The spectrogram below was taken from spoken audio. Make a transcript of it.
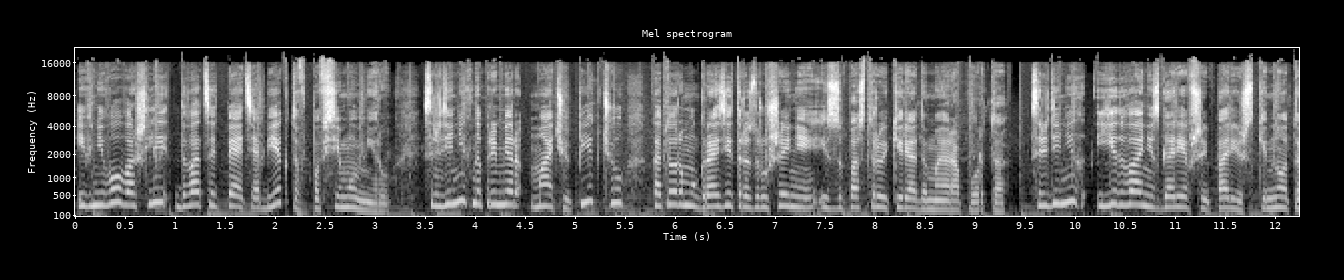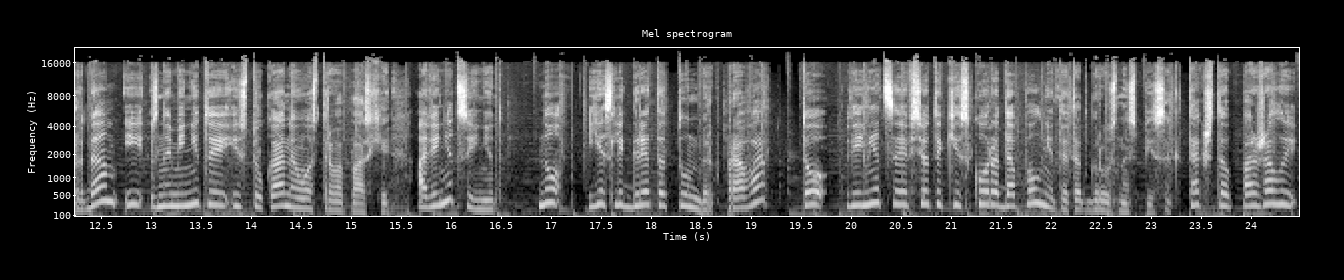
и в него вошли 25 объектов по всему миру. Среди них, например, Мачу-Пикчу, которому грозит разрушение из-за постройки рядом аэропорта. Среди них едва не сгоревший парижский Нотр-Дам и знаменитые истуканы острова Пасхи, а Венеции нет. Но если Грета Тунберг права, то Венеция все-таки скоро дополнит этот грустный список. Так что, пожалуй,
